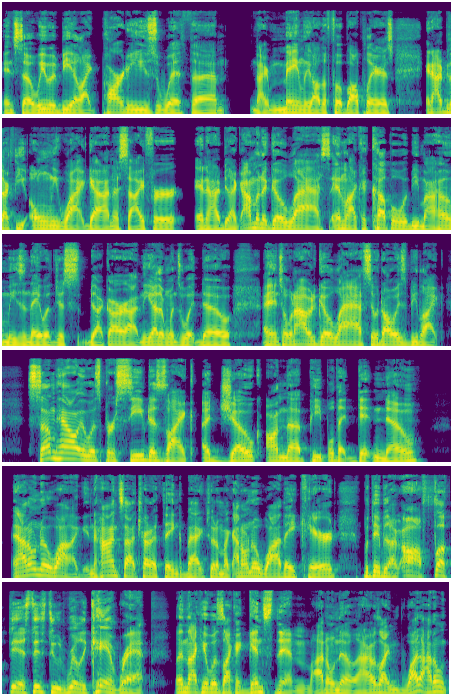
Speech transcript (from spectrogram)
and so we would be at like parties with um like mainly all the football players, and I'd be like the only white guy in a cipher, and I'd be like, I'm gonna go last, and like a couple would be my homies, and they would just be like, all right, and the other ones wouldn't know, and so when I would go last, it would always be like somehow it was perceived as like a joke on the people that didn't know. And I don't know why. Like in hindsight, trying to think back to it, I'm like, I don't know why they cared, but they'd be like, "Oh fuck this, this dude really can rap," and like it was like against them. I don't know. I was like, what? I don't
